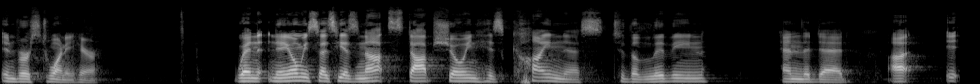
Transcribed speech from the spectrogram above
in verse 20 here when Naomi says he has not stopped showing his kindness to the living and the dead. Uh, it,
